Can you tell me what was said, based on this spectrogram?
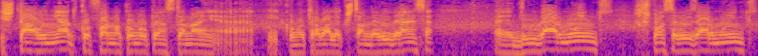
está alinhado com a forma como eu penso também uh, e como eu trabalho a questão da liderança, uh, delegar muito, responsabilizar muito,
